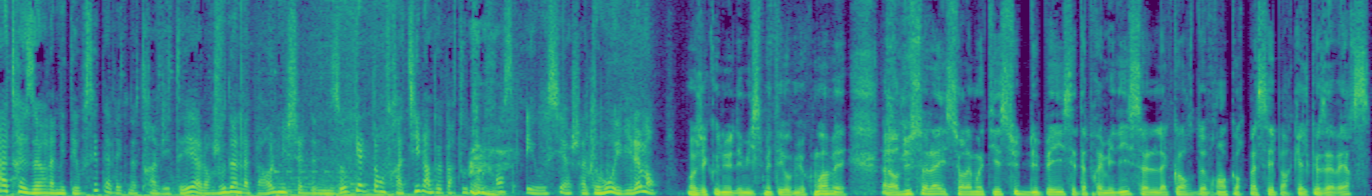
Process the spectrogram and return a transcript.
À 13h, la météo, c'est avec notre invité. Alors, je vous donne la parole, Michel Denisot. Quel temps fera-t-il un peu partout en France et aussi à Châteauroux, évidemment? Moi, j'ai connu des Miss Météo mieux que moi, mais alors du soleil sur la moitié sud du pays cet après-midi. Seule la Corse devra encore passer par quelques averses.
